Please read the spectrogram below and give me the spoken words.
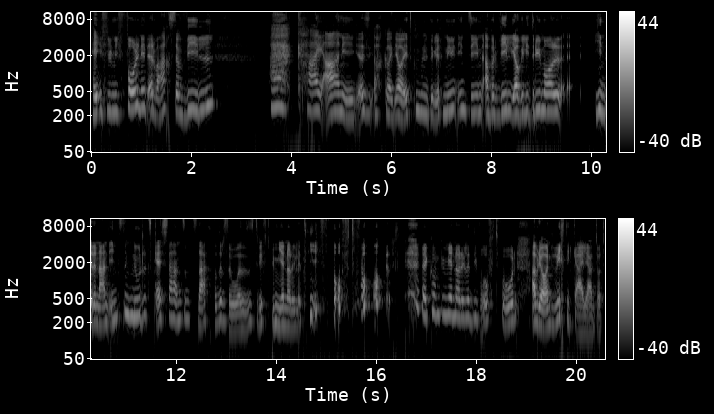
hey, ich fühle mich voll nicht erwachsen, weil... Ah, keine Ahnung. Also, ach Gott, ja, jetzt kommt mir natürlich nichts in den Sinn, aber weil, ja, weil ich dreimal hintereinander Instant Noodles gegessen habe zum Nacht oder so. Also das trifft bei mir noch relativ oft vor. das kommt bei mir noch relativ oft vor. Aber ja, eine richtig geile Antwort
